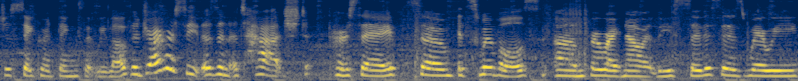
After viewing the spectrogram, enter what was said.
just sacred things that we love. The driver's seat isn't attached per se, so it swivels um, for right now at least. So this is where we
